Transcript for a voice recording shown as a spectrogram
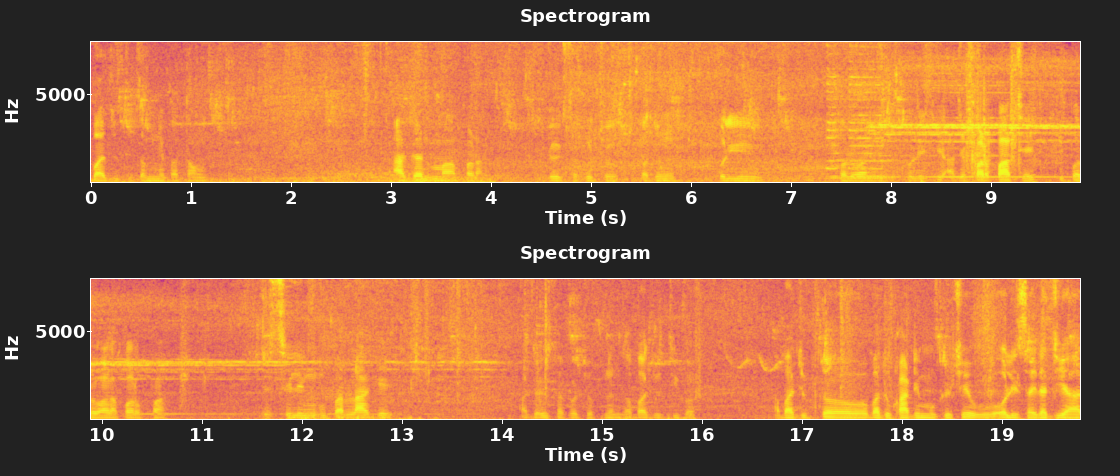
બાજુથી તમને બતાવું. આગળમાં પણ જોઈ શકો છો. બધું ખોલી ખોલવાની ખોલી છે આજે પડપા છે, ઉપરવાળા પડપા, જે સીલિંગ ઉપર લાગે, આ જોઈ શકો છો ફ્રેન્ડ આ બાજુથી પણ. આ બાજુ તો બધું કાઢી મૂક્યું છે ઓલી સાઈડ હજી આ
